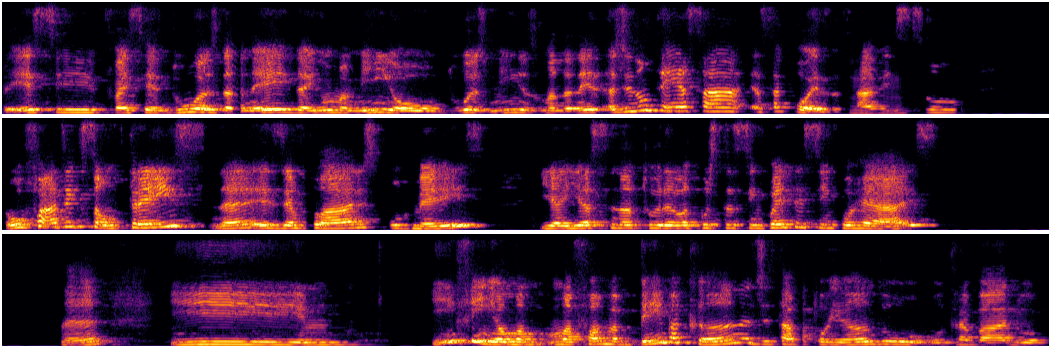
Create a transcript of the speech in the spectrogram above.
esse vai ser duas da Neida e uma minha, ou duas minhas, uma da Neida, a gente não tem essa, essa coisa, sabe? Uhum. Isso, o fato é que são três né, exemplares por mês, E aí a assinatura ela custa 55 reais, né? E, enfim, é uma, uma forma bem bacana de estar tá apoiando o, o trabalho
